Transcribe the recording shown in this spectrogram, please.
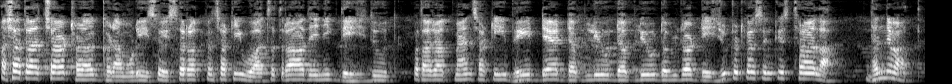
अशा त्याच्या ठळक घडामोडी सोयीस्तर बातम्यांसाठी वाचत राहा दैनिक देशदूत. व ताज्या बातम्यांसाठी भेट द्या W W W dot Deshdoot dot संकेतस्थळाला. धन्यवाद.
